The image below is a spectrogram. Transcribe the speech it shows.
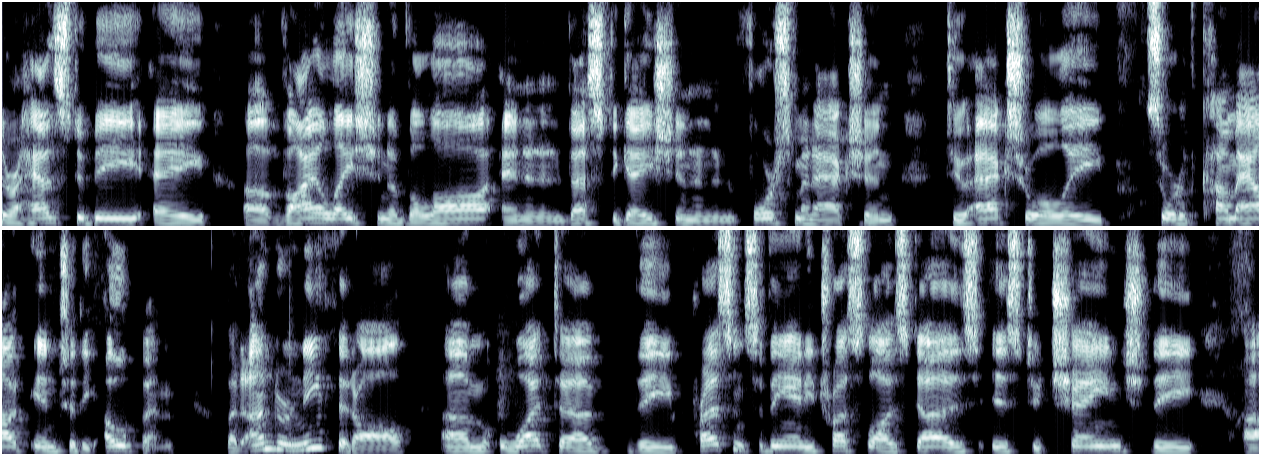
there has to be a uh, violation of the law and an investigation and enforcement action to actually sort of come out into the open. But underneath it all, um, what uh, the presence of the antitrust laws does is to change the uh,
